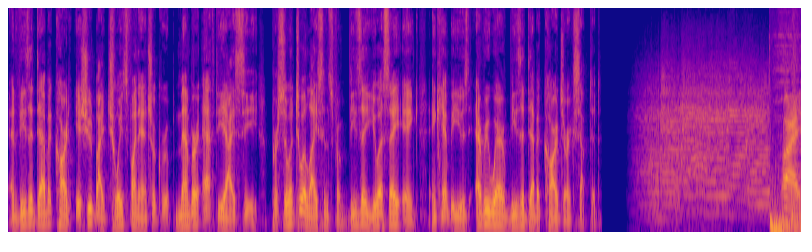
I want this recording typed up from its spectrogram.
and Visa debit card issued by Choice Financial Group, member FDIC, pursuant to a license from Visa USA Inc., and can be used everywhere Visa debit cards are accepted. All right,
